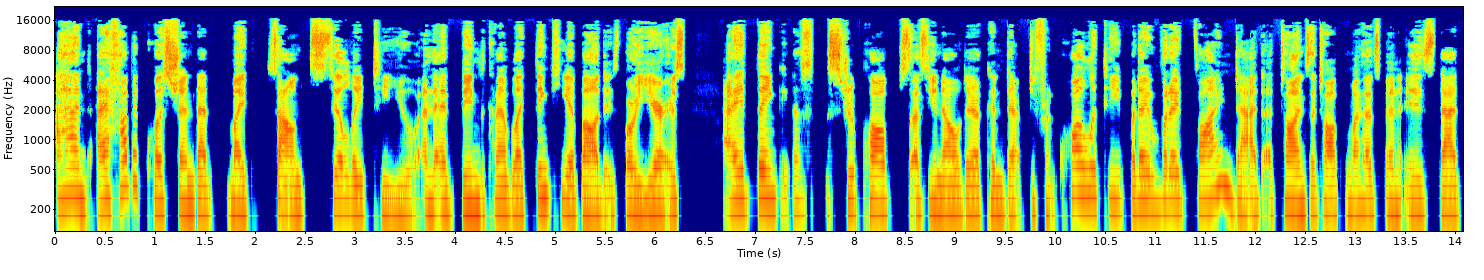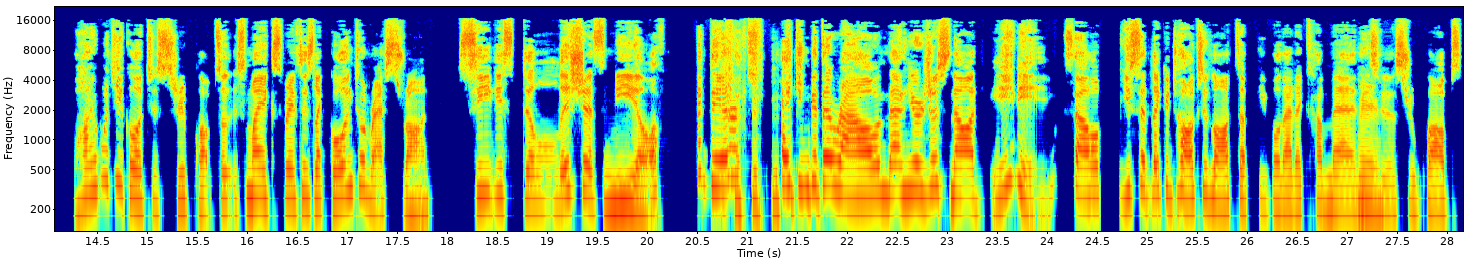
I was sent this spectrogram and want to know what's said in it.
And I have a question that might sound silly to you. And I've been kind of like thinking about it for years. I think strip clubs, as you know, they can have different quality. But I, what I find that at times I talk to my husband is that why would you go to strip club? So it's my experience is like going to a restaurant, see this delicious meal. They're taking it around and you're just not eating. So you said like you talk to lots of people that come in mm. to strip clubs.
